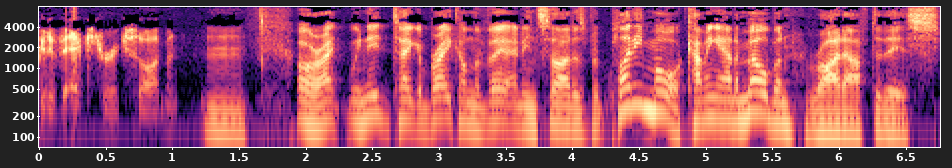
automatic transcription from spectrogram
bit of extra excitement. Mm. All right, we need to take a break on the V8 Insiders, but plenty more coming out of Melbourne right after this.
